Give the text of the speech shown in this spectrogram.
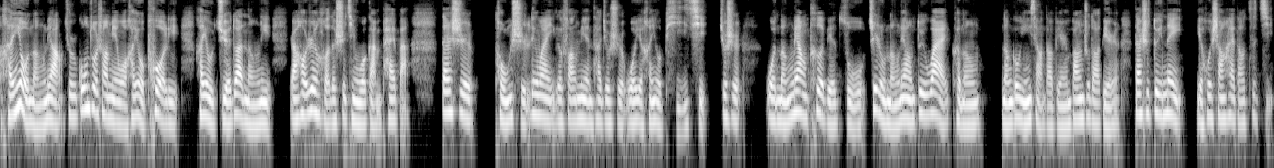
很有能量，就是工作上面我很有魄力、很有决断能力，然后任何的事情我敢拍板。但是同时，另外一个方面，它就是我也很有脾气，就是。我能量特别足，这种能量对外可能能够影响到别人，帮助到别人，但是对内也会伤害到自己。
